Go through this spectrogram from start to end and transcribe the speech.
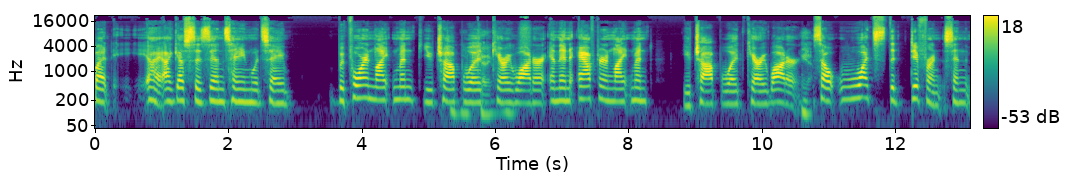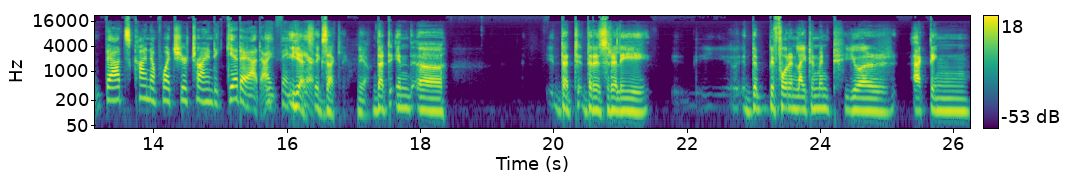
right. but I, I, guess the Zen saying would say, before enlightenment, you chop mm-hmm. wood, carry, carry water, and then after enlightenment, you chop wood, carry water. Yeah. So, what's the difference? And that's kind of what you're trying to get at, I think. Yes, here. exactly. Yeah, that in uh, that there is really the before enlightenment, you are acting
